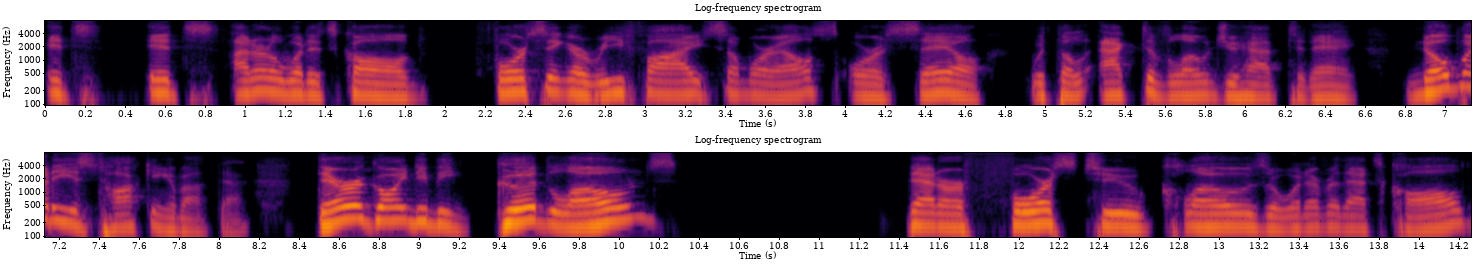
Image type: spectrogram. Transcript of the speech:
It's it's I don't know what it's called, forcing a refi somewhere else or a sale with the active loans you have today. Nobody is talking about that. There are going to be good loans that are forced to close or whatever that's called.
